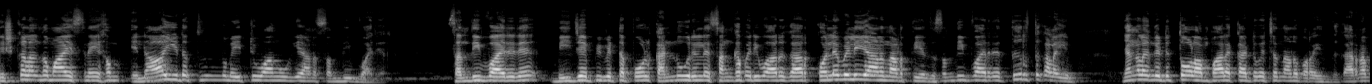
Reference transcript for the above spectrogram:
നിഷ്കളങ്കമായ സ്നേഹം എല്ലായിടത്തു നിന്നും ഏറ്റുവാങ്ങുകയാണ് Sandeep Varier. Sandeep Varier B J P വിട്ടപ്പോൾ കണ്ണൂരിലെ സംഘപരിവാറുകാർ കൊലവിളിയാണ് നടത്തിയത്. സന്ദീപ് വാര്യരെ തീർത്ത് കളയും. ഞങ്ങളങ്ങ് എടുത്തോളാം പാലക്കാട്ട് വെച്ചെന്നാണ് പറയുന്നത്. കാരണം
